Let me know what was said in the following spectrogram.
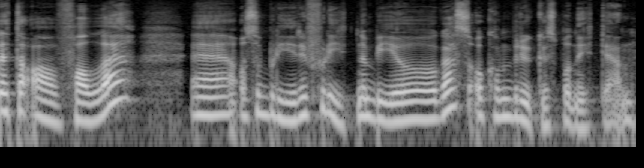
dette avfallet. Eh, og så blir det flytende biogass og kan brukes på nytt igjen.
